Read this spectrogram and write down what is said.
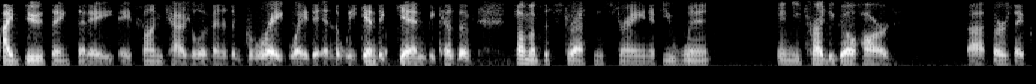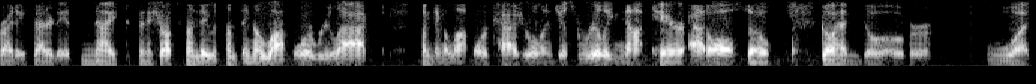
I do think that a a fun casual event is a great way to end the weekend again because of some of the stress and strain. If you went and you tried to go hard uh, Thursday, Friday, Saturday, it's nice to finish off Sunday with something a lot more relaxed, something a lot more casual, and just really not care at all. So go ahead and go over what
